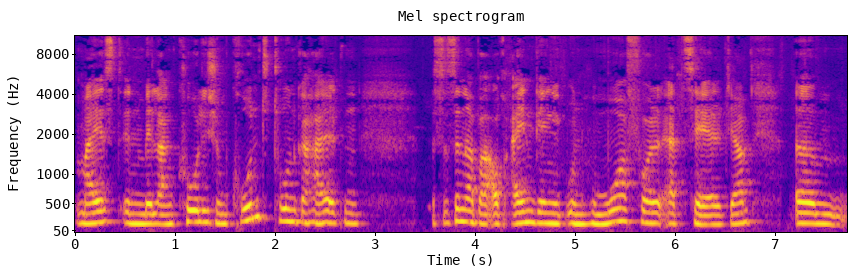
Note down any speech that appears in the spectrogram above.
meist in melancholischem Grundton gehalten. Es sind aber auch eingängig und humorvoll erzählt, ja. Ähm,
